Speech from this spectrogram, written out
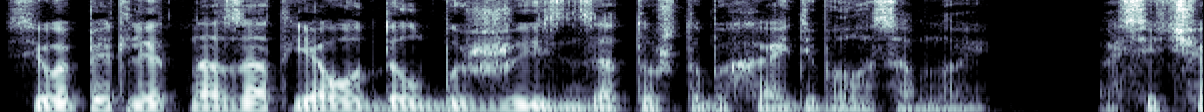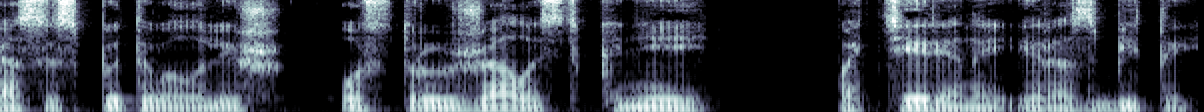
Всего пять лет назад я отдал бы жизнь за то, чтобы Хайди была со мной. А сейчас испытывал лишь острую жалость к ней, потерянной и разбитой.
